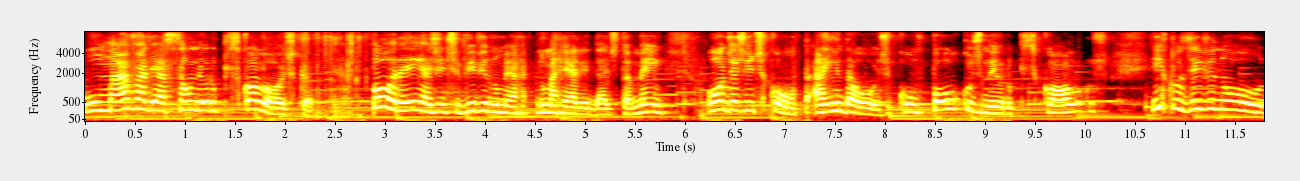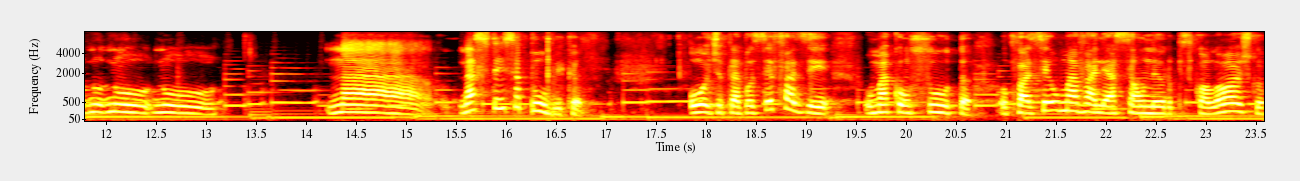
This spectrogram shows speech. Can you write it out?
uma avaliação neuropsicológica. Porém, a gente vive numa, numa realidade também onde a gente conta ainda hoje com poucos neuropsicólogos, inclusive no, no, no, no na, na assistência pública. Hoje, para você fazer uma consulta ou fazer uma avaliação neuropsicológica,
